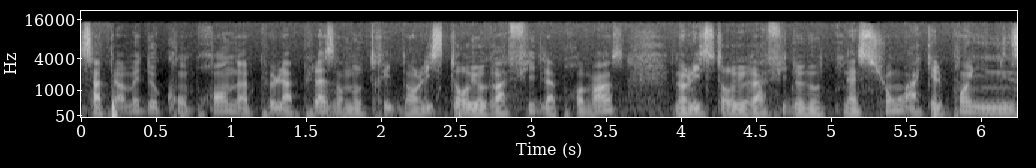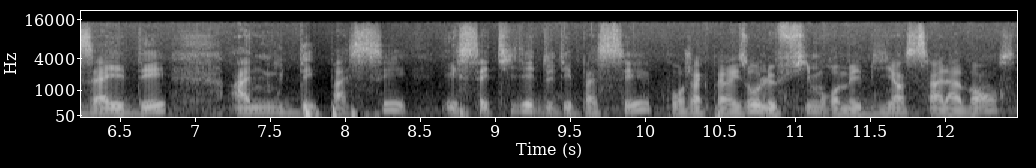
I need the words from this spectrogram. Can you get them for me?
Ça permet de comprendre un peu la place dans, notre, dans l'historiographie de la province, dans l'historiographie de notre nation, à quel point il nous a aidés à nous dépasser. Et cette idée de dépasser, pour Jacques Parizeau, le film remet bien ça à l'avance,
